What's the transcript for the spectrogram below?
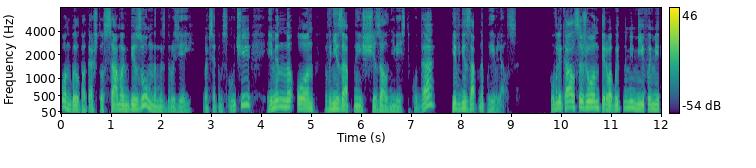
он был пока что самым безумным из друзей. Во всяком случае, именно он внезапно исчезал невесть куда и внезапно появлялся. Увлекался же он первобытными мифами,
